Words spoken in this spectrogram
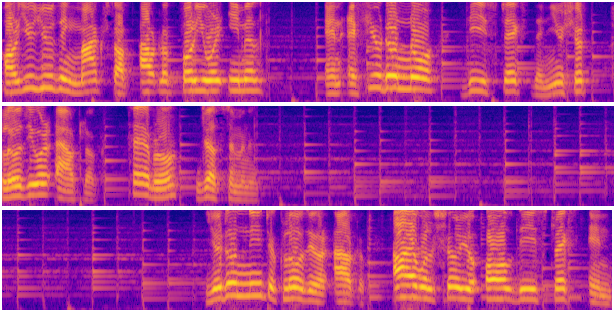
Are you using Microsoft Outlook for your email? And if you don't know these tricks, then you should close your Outlook. Hey bro, just a minute. You don't need to close your Outlook. I will show you all these tricks in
